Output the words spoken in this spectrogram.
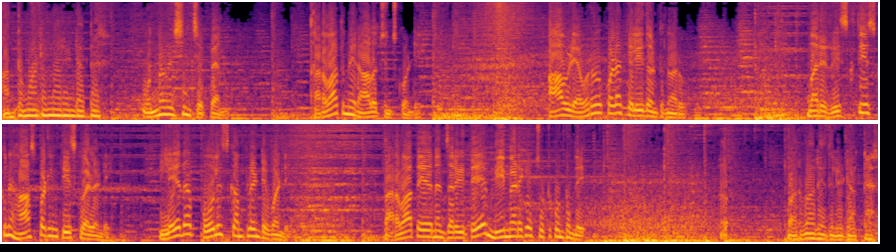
అంత మాట అన్నారేం డాక్టర్? ఉన్న విషయం చెప్పాను. తర్వాత మీరు ఆలోచించుకోండి. ఆవిడెవరో కూడా తెలియదంటున్నారు. మరి రిస్క్ తీసుకుని హాస్పిటల్కి తీసుకువెళ్ళండి. లేదా పోలీస్ కంప్లైంట్ ఇవ్వండి. తర్వాత ఏదైనా జరిగితే మీ మెడకే చుట్టుకుంటుంది. పర్వాలేదులే డాక్టర్.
